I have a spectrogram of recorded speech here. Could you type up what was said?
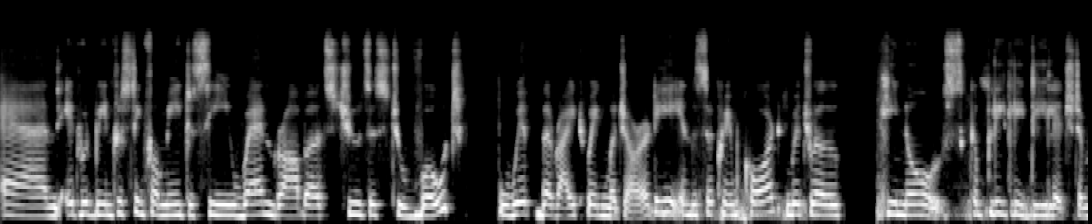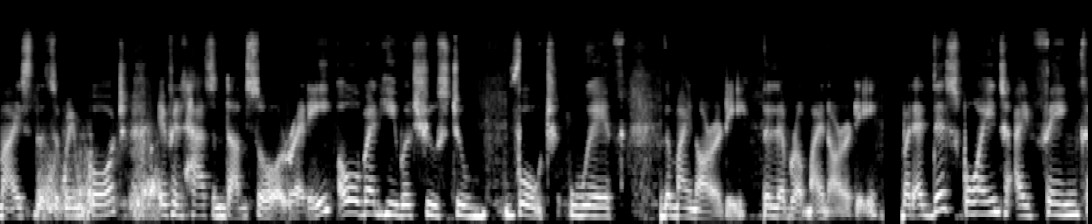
And it would be interesting for me to see when Roberts chooses to vote with the right wing majority in the Supreme Court, which will he knows completely delegitimize the Supreme Court if it hasn't done so already, or when he will choose to vote with the minority, the liberal minority. But at this point, I think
